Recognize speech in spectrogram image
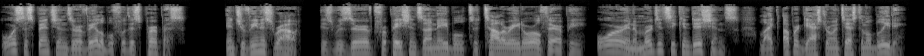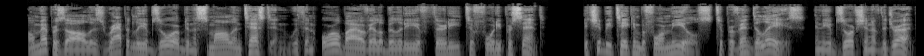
or suspensions are available for this purpose. Intravenous route is reserved for patients unable to tolerate oral therapy or in emergency conditions like upper gastrointestinal bleeding. Omeprazole is rapidly absorbed in the small intestine with an oral bioavailability of 30 to 40 percent. It should be taken before meals to prevent delays in the absorption of the drug.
